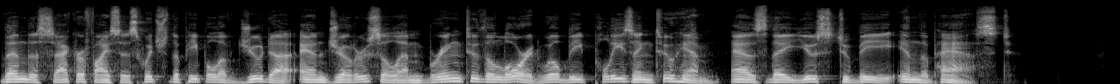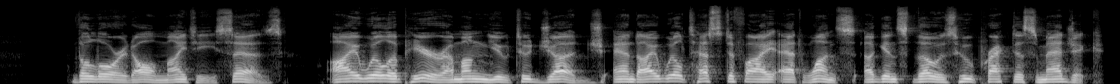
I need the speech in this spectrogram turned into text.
Then the sacrifices which the people of Judah and Jerusalem bring to the Lord will be pleasing to him, as they used to be in the past. The Lord Almighty says, I will appear among you to judge, and I will testify at once against those who practice magic,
